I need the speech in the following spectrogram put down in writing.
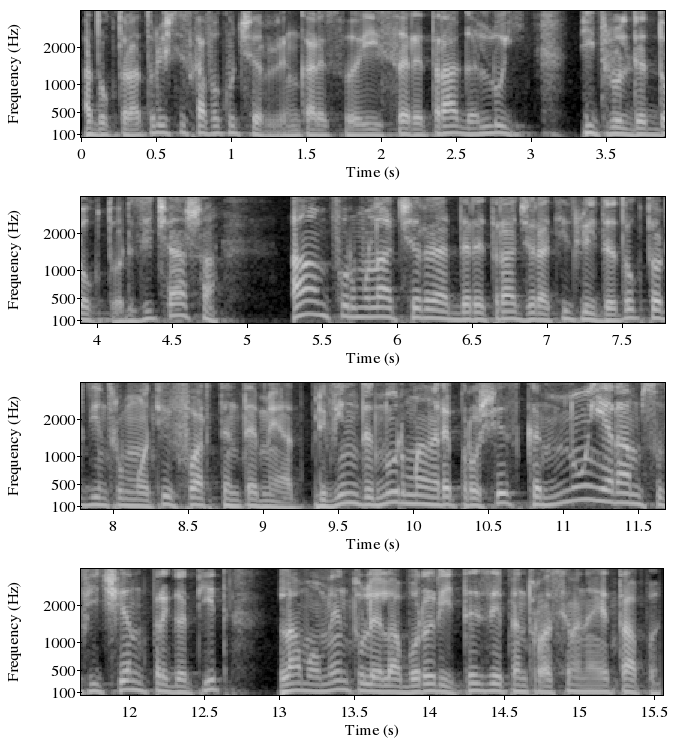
a doctoratului, știți că a făcut cerere în care să îi se retragă lui titlul de doctor. Zicea așa, am formulat cererea de retragere a titlului de doctor dintr-un motiv foarte întemeiat. Privind în urmă, îmi reproșez că nu eram suficient pregătit la momentul elaborării tezei pentru o asemenea etapă.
